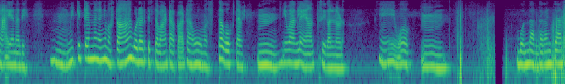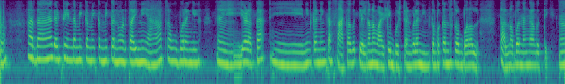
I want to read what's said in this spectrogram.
ಕಾಯಿ ಅನ್ನೋದೇ ಹ್ಞೂ ಮಿಕ್ಕಿ ಟೈಮ್ನಾಗ ಹಂಗೆ ಮಸ್ತಾಗಿ ಓಡಾಡ್ತಿರ್ತಾವೆ, ಆಟ, ಪಾಠ ಹ್ಞೂ ಮಸ್ತಾಗಿ ಹೋಗ್ತಾವೆ. ಹ್ಞೂ ಇವಾಗಲೇ ಯಾವ್ದು ಸಿಗಲ್ಲ ನೋಡು. ಏ, ಓ ಹ್ಞೂ ಬಂದು ಅರ್ಧ ಗಂಟೆ ಆಯ್ತು ಅರ್ಧ ಗಂಟೆಯಿಂದ ಮಿಕ್ಕ ಮಿಕ್ಕ ಮಿಕ್ಕ ನೋಡ್ತಾ ಇದ್ದೀನಿ ಯಾತ್ರ ಬರೋಂಗಿಲ್ಲ. ಈ ನಿನ್ಕ ನಿನ್ಕ ಸಾಕಾಗುತ್ತೆ. ಎಲ್ಗನ ವಾಲ್ಟಿ ಬಸ್ ಸ್ಟ್ಯಾಂಡ್ಗಳ ನಿನ್ಕೋಬೇಕಂದ್ರೆ ಸ್ವಲ್ಪ ಬರೋಲ್ಲ. ತಲೆನೋವು ಬಂದಂಗೆ ಆಗುತ್ತೆ ಹ್ಞೂ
